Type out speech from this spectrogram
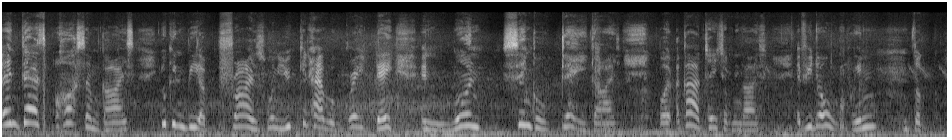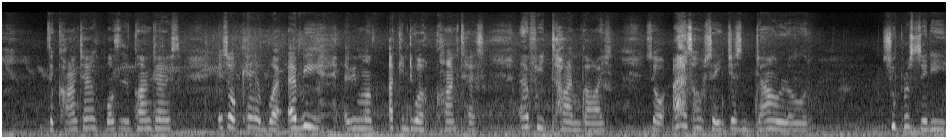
and that's awesome guys. You can be a prize winner. You can have a great day in one single day, guys. But I gotta tell you something, guys. If you don't win the the contest, both of the contests, it's okay. But every every month I can do a contest every time, guys. So as I was saying, just download Super City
